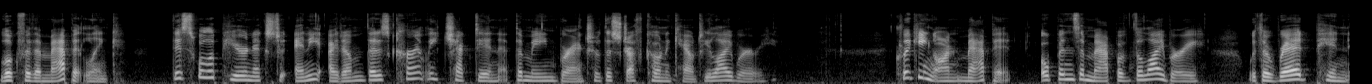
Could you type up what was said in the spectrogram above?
Look for the Map It link. This will appear next to any item that is currently checked in at the main branch of the Strathcona County Library. Clicking on Map It opens a map of the library with a red pin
